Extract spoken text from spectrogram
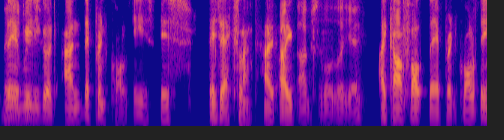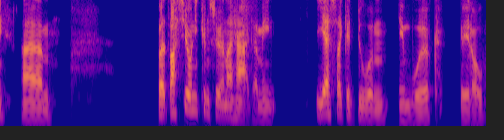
they're good. really good, and their print quality is is, is excellent. I, I absolutely yeah. I can't fault their print quality. Um, but that's the only concern I had. I mean, yes, I could do them in work. You know,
